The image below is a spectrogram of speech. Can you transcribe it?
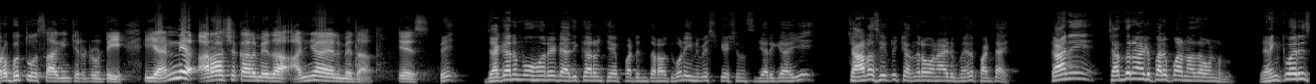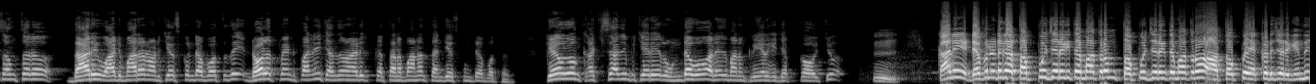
ప్రభుత్వం సాగించినటువంటి ఈ అన్ని అరాచకాల మీద అన్యాయాల మీద. ఎస్ జగన్మోహన్ రెడ్డి అధికారం చేపట్టిన తర్వాత కూడా ఇన్వెస్టిగేషన్స్ జరిగాయి. చాలా సీట్లు చంద్రబాబు నాయుడు మీద పడ్డాయి. కానీ చంద్రబాబు నాయుడు పరిపాలన అదే ఉండదు. ఎంక్వైరీ సంస్థలు దారి వాటి మారా వాడు చేసుకుంటే పోతుంది. డెవలప్మెంట్ పని చంద్రబాబు తన పని తను చేసుకుంటే పోతాడు. కేవలం కక్ష సాధింపు చర్యలు ఉండవు అనేది మనం క్లియర్గా చెప్పుకోవచ్చు. కానీ డెఫినెట్గా తప్పు జరిగితే మాత్రం తప్పు జరిగితే మాత్రం ఆ తప్పు ఎక్కడ జరిగింది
